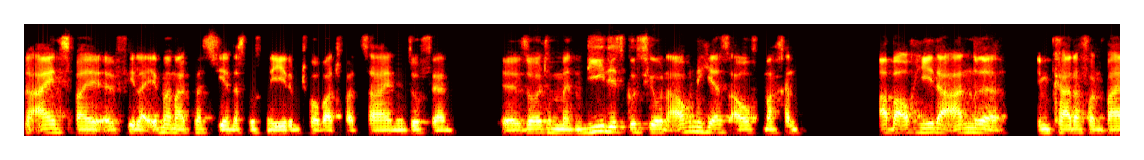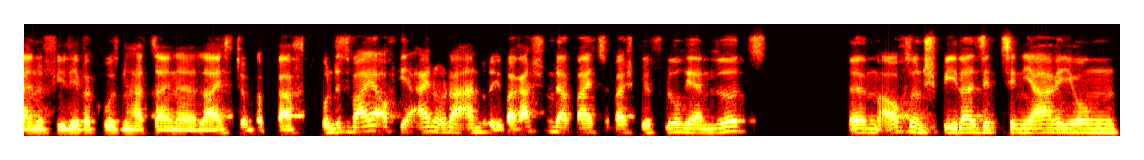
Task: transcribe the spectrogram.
ein, zwei äh, Fehler immer mal passieren. Das muss man jedem Torwart verzeihen. Insofern sollte man die Diskussion auch nicht erst aufmachen. Aber auch jeder andere im Kader von Bayern 04 Leverkusen hat seine Leistung gebracht. Und es war ja auch die eine oder andere Überraschung dabei, zum Beispiel Florian Wirz, ähm, auch so ein Spieler, 17 Jahre jung,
